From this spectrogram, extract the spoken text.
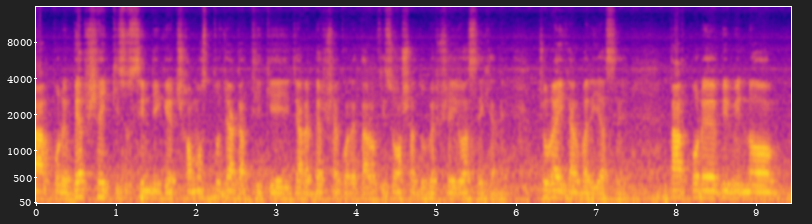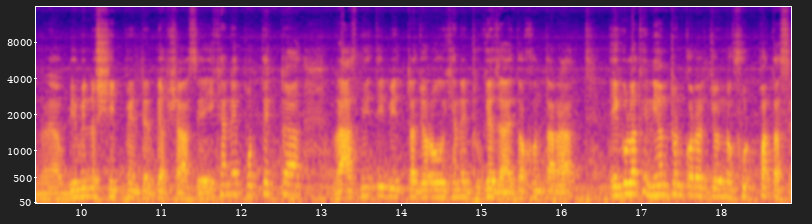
তারপরে ব্যবসায়িক কিছু সিন্ডিকেট সমস্ত জায়গা থেকে যারা ব্যবসা করে, তারও কিছু অসাধু ব্যবসায়ীও আছে এখানে, চোরাই কারবারি আছে, তারপরে বিভিন্ন বিভিন্ন শিপমেন্টের ব্যবসা আছে। এখানে প্রত্যেকটা রাজনীতিবিদরা যারা ওইখানে ঢুকে যায়, তখন তারা এগুলাকে নিয়ন্ত্রণ করার জন্য ফুটপাত আছে,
